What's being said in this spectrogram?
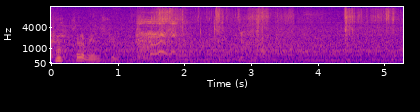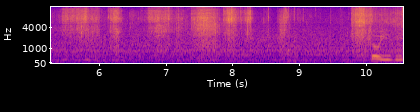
Okay. Set up, man. That's true. So easy.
